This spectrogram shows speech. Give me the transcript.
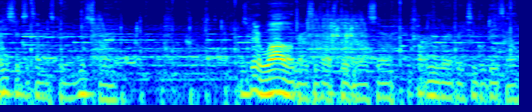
Instincts are telling us to go this way. It's been a while ago since I actually played it, so I can't remember every single detail.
